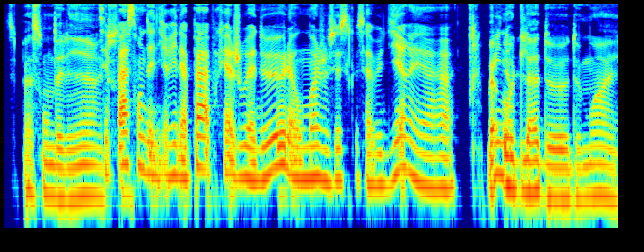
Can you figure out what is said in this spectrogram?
C'est pas son délire. C'est pas ça. son délire, il a pas appris à jouer à deux, là où moi je sais ce que ça veut dire. Et euh, Bah. Au-delà de, de moi et,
